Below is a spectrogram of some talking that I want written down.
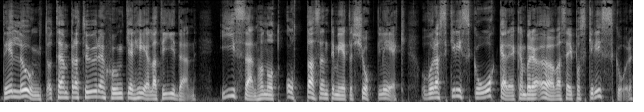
Det är lugnt och temperaturen sjunker hela tiden. Isen har nått 8 cm tjocklek och våra skridskoåkare kan börja öva sig på skridskor.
